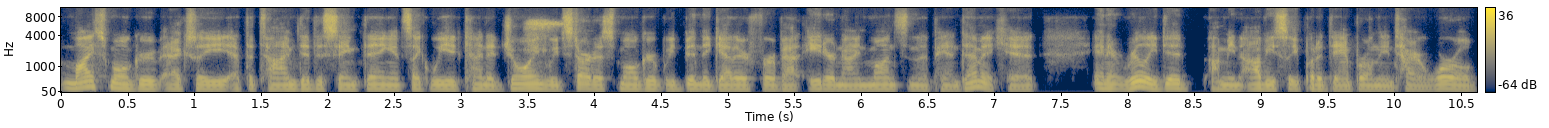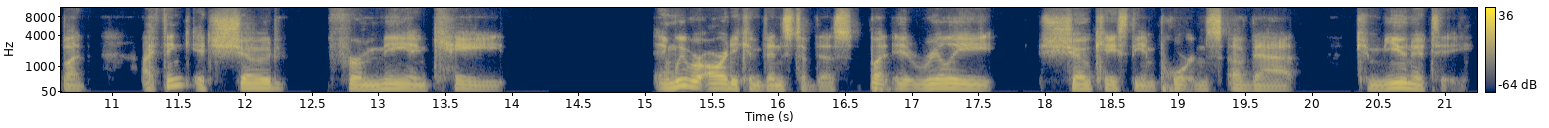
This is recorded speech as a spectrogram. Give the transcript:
my small group actually at the time did the same thing. It's like we had kind of joined, we'd started a small group, we'd been together for about eight or nine months, and the pandemic hit. And it really did, I mean, obviously put a damper on the entire world, but I think it showed for me and Kate, and we were already convinced of this, but it really showcased the importance of that community.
